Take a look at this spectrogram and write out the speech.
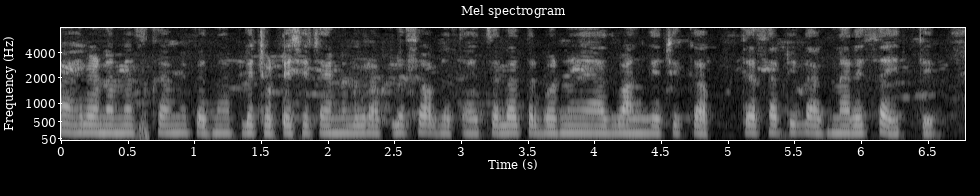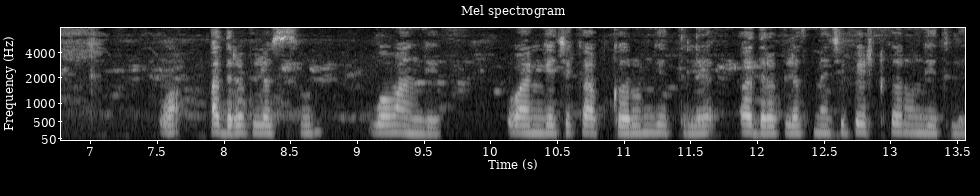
हॅलो नमस्कार. मी पद्मा आपल्या छोट्याशा चॅनलवर आपलं स्वागत आहे. चला तर बनवूया आज वांग्याचे काप. त्यासाठी लागणारे साहित्य. वा अद्रक लसूण व वांगे. वांग्याचे काप करून घेतले. अद्रक लसणाची पेस्ट करून घेतली.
